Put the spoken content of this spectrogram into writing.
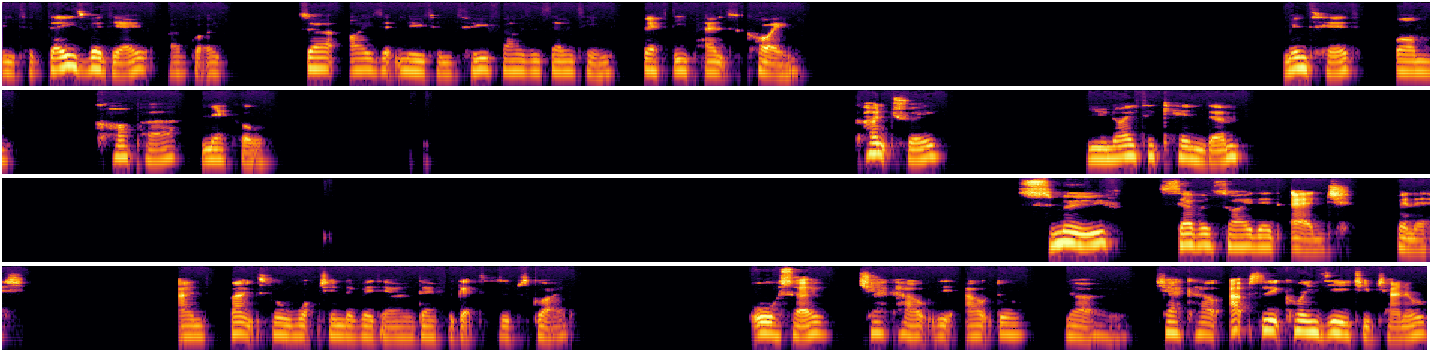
in today's video I've got a Sir Isaac Newton 2017 50 pence coin. Minted from copper nickel. Country United Kingdom smooth seven-sided edge finish. And thanks for watching the video and don't forget to subscribe. Also check out the outdoor no check out absolute coins youtube channel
